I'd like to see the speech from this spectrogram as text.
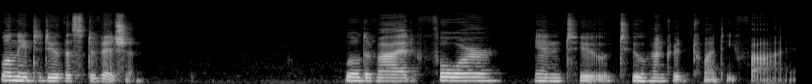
we'll need to do this division. We'll divide 4 into 225.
